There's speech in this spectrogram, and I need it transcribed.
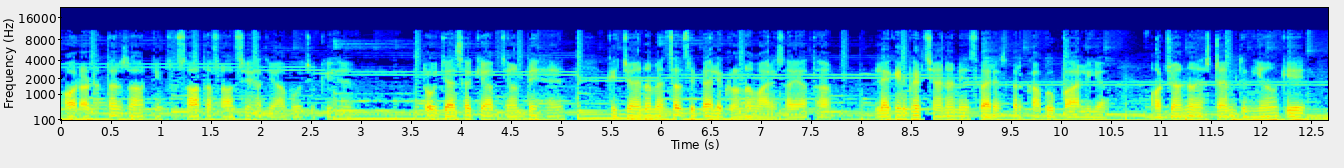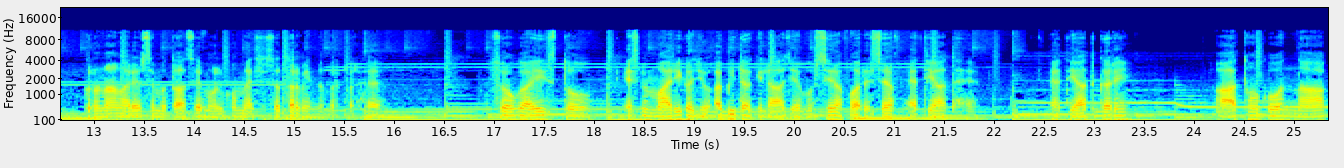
और अठहत्तर हज़ार तीन सौ सात अफराद से हजियाब हो चुके हैं। तो जैसा कि आप जानते हैं कि चाइना में सबसे पहले कोरोना वायरस आया था, लेकिन फिर चाइना ने इस वायरस पर काबू पा लिया और चाइना इस टाइम दुनिया के कोरोना वायरस से मुतासर मुल्कों में से सत्तरवें नंबर पर है। सो गाइस तो इस बीमारी का जो अभी तक इलाज है, वो सिर्फ़ और सिर्फ़ एहतियात है। एहतियात करें हाथों को नाक,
